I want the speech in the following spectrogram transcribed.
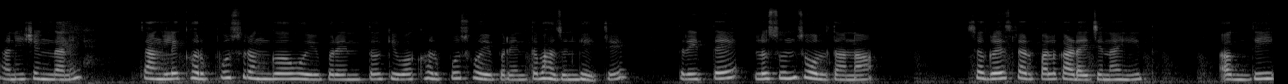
आणि शेंगदाणे चांगले खरपूस रंग होईपर्यंत किंवा खरपूस होईपर्यंत भाजून घ्यायचे. तर इथे लसूण सोलताना सगळेच टरपाल काढायचे नाहीत. अगदी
